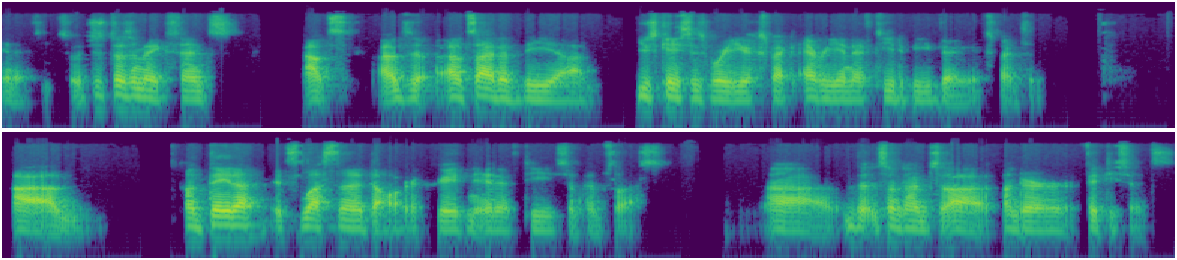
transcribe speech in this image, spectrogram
NFT. So it just doesn't make sense outside of the uh, use cases where you expect every NFT to be very expensive. Um, on Theta, it's less than a dollar to create an NFT, sometimes less, uh, sometimes uh, under 50 cents.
